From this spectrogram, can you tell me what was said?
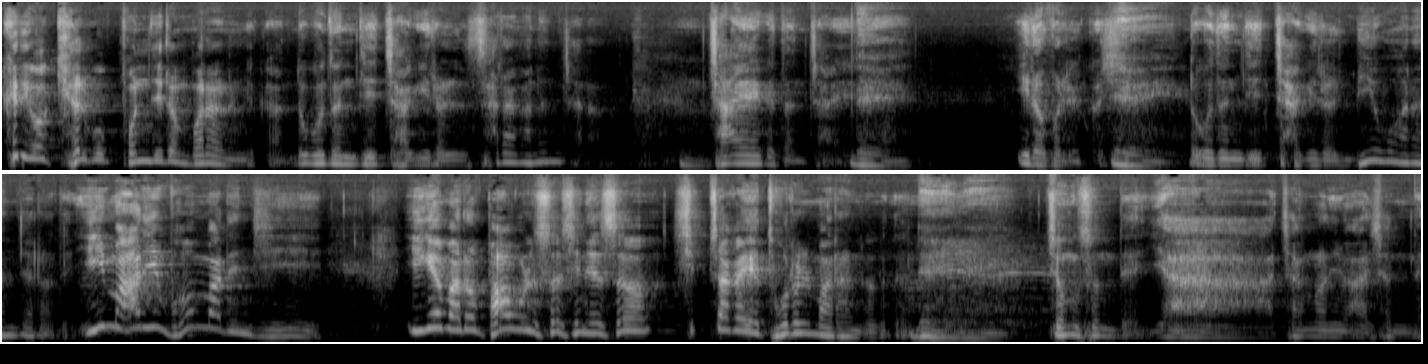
그리고 결국 본질은 뭐라 그럽니까? 누구든지 자기를 사랑하는 자는 자애거든 자애. 네. 잃어버릴 것이. 예. 누구든지 자기를 미워하는 자라도 이 말이 뭔 말인지 이게 바로 바울 서신에서 십자가의 도를 말하는 거거든. 네, 예. 정순대, 야 장로님 아셨네.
